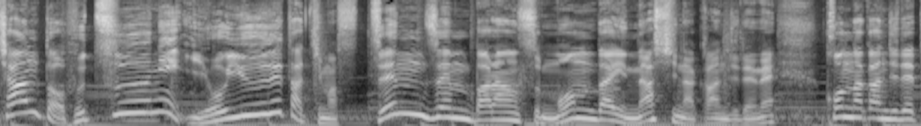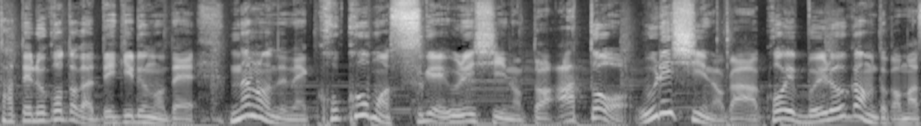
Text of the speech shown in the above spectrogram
ちゃんと普通に余裕で立ちます。全然バランス問題なしな感じでね、こんな感じで立てることができるので、なのでね、ここもすげえ嬉しいのと、あと、嬉しいのが、こういう Vlog カムとか、まあ、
